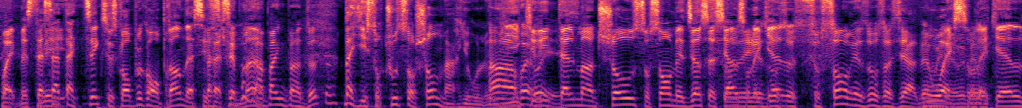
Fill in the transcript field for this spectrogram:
Ouais, mais c'était sa tactique, c'est ce qu'on peut comprendre assez parce facilement. Parce pas campagne pantoute. Hein? Ben, il est sur Truth Social, Mario. Là. Ah, il écrit ouais. tellement de choses sur son média social sur, lequel. réseaux- sur son réseau social. Ben oui, ouais, ben oui, sur ben lequel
